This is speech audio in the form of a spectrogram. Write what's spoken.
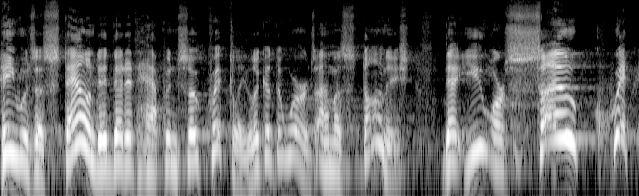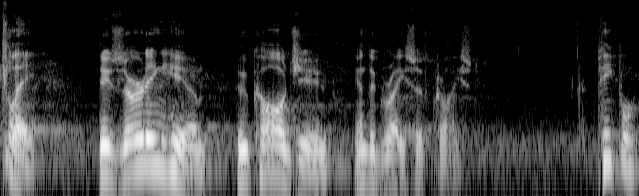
He was astounded that it happened so quickly. Look at the words. I'm astonished that you are so quickly deserting him who called you in the grace of Christ. People,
